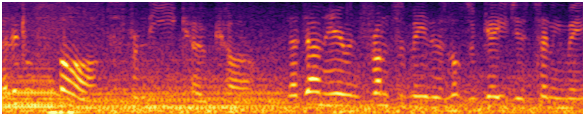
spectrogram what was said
a little fart from the eco car. Now down here in front of me there's lots of gauges telling me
